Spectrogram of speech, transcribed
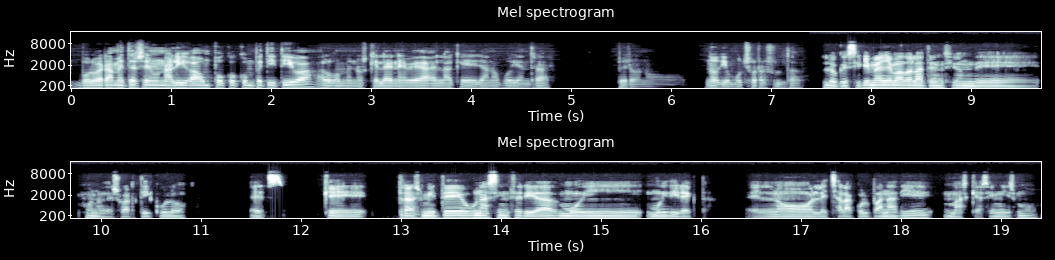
volver a meterse en una liga un poco competitiva, algo menos que la NBA en la que ya no podía entrar, pero no, no dio mucho resultado. Lo que sí que me ha llamado la atención de, bueno, de su artículo es que transmite una sinceridad muy, muy directa. Él no le echa la culpa a nadie más que a sí mismo.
